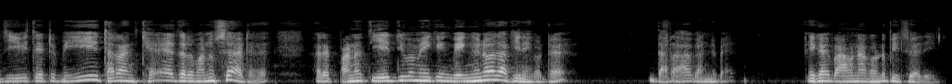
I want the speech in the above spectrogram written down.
ජීවිතේට මේ තරම් කෑදර මනුස්සයාට අර පණ තියෙද්දිම මේකෙන් වෙන් වෙනවා දකින්නකොට දරා ගන්න බෑ. ඒකයි භාවනා කරනකොට පිස්සු ඇදෙන්නේ.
